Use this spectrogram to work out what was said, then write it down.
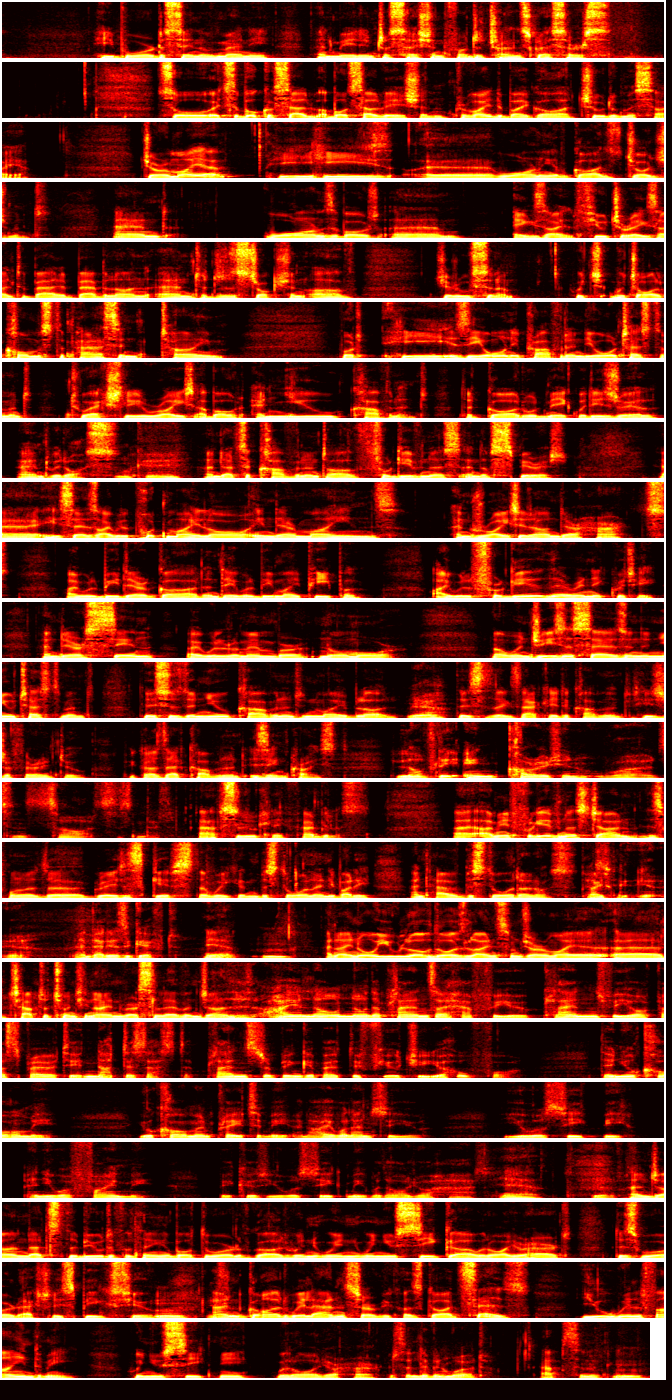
He bore the sin of many and made intercession for the transgressors. So it's a book of sal- about salvation provided by God through the Messiah. Jeremiah, he he's a warning of God's judgment and warns about um, exile, future exile to Babylon and to the destruction of Jerusalem, which which all comes to pass in time. But he is the only prophet in the Old Testament to actually write about a new covenant that God would make with Israel and with us. Okay. And that's a covenant of forgiveness and of spirit. Uh, he says, I will put my law in their minds and write it on their hearts. I will be their God, and they will be my people. I will forgive their iniquity, and their sin I will remember no more. Now, when Jesus says in the New Testament, This is the new covenant in my blood, Yeah. this is exactly the covenant that he's referring to, because that covenant is in Christ. Lovely, encouraging words and thoughts, isn't it? Absolutely fabulous. Uh, I mean, forgiveness, John, is one of the greatest gifts that we can bestow on anybody and have bestowed on us. I think. yeah, yeah. And that is a gift. Yeah. And I know you love those lines from Jeremiah uh, chapter 29, verse 11, John. I alone know the plans I have for you plans for your prosperity, not disaster, plans to bring about the future you hope for. Then you'll call me. You'll come and pray to me, and I will answer you. You will seek me, and you will find me, because you will seek me with all your heart. Yeah. Beautiful. And John, that's the beautiful thing about the Word of God. When when when you seek God with all your heart, this Word actually speaks to you, and God will answer because God says, "You will find me when you seek me with all your heart." It's a living word. Absolutely.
